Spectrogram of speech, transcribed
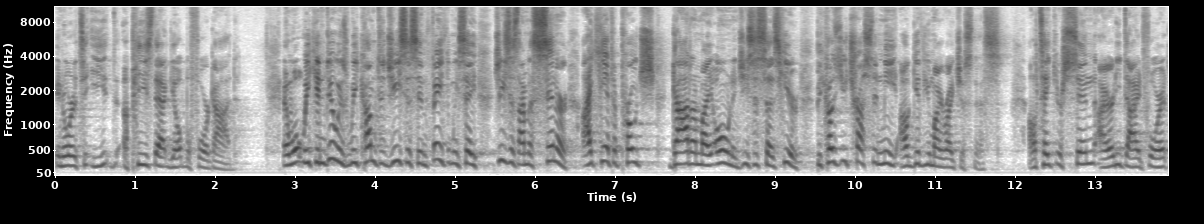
in order to eat, appease that guilt before God. And what we can do is we come to Jesus in faith and we say, Jesus, I'm a sinner. I can't approach God on my own. And Jesus says, Here, because you trust in me, I'll give you my righteousness. I'll take your sin. I already died for it.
